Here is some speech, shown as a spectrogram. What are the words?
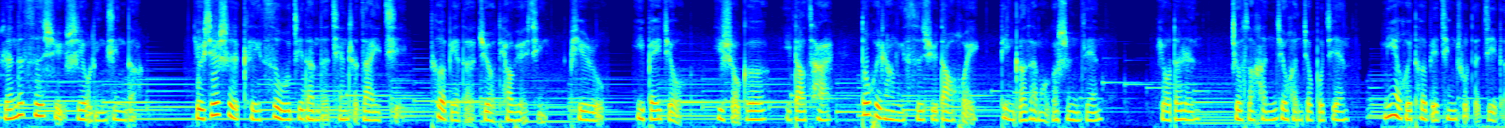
人的思绪是有灵性的，有些事可以肆无忌惮地牵扯在一起，特别的具有跳跃性。譬如一杯酒、一首歌、一道菜，都会让你思绪倒回，定格在某个瞬间。有的人，就算很久很久不见，你也会特别清楚地记得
